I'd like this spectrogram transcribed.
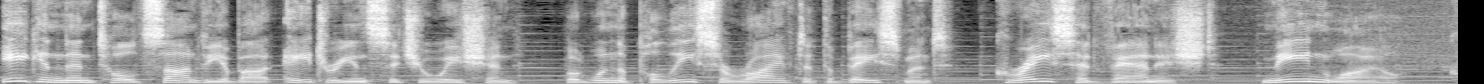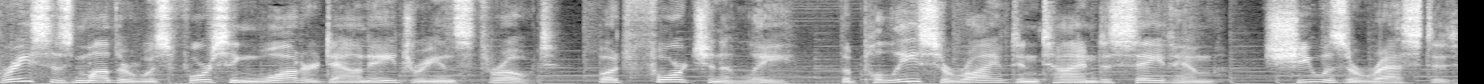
Egan then told Sanvi about Adrian's situation, but when the police arrived at the basement, Grace had vanished. Meanwhile, Grace's mother was forcing water down Adrian's throat, but fortunately, the police arrived in time to save him. She was arrested,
